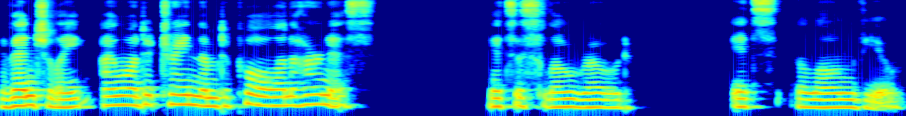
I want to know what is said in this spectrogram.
Eventually, I want to train them to pull on a harness. It's a slow road. It's the long view.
